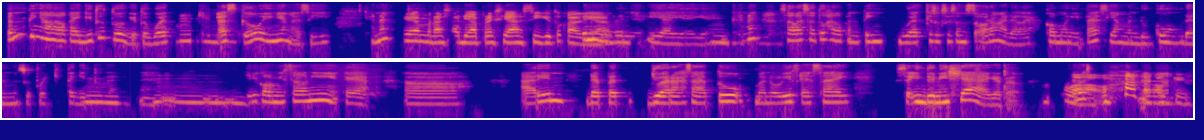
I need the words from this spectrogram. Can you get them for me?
penting hal-hal kayak gitu tuh gitu buat Hmm. keep us going ya nggak sih? Karena ya merasa diapresiasi gitu kali ya bener-bener iya iya iya. Hmm. Karena salah satu hal penting buat kesuksesan seseorang adalah komunitas yang mendukung dan mensupport kita gitu kan. Nah, Hmm. jadi kalau misal nih kayak eh, Arin dapat juara satu menulis esai se-Indonesia gitu. wow Nah, oke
